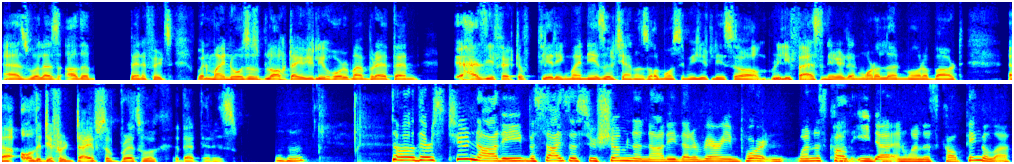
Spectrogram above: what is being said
as well as other benefits. When my nose is blocked, I usually hold my breath and it has the effect of clearing my nasal channels almost immediately. So I'm really fascinated and want to learn more about uh, all the different types of breath work that there is. Mm-hmm. So there's two nadi besides the Sushumna nadi that are very important. One is called mm-hmm. Ida and one is called Pingala.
